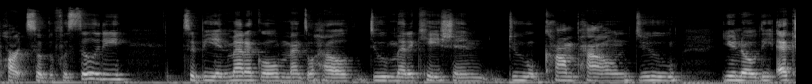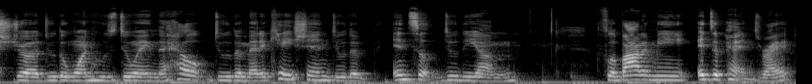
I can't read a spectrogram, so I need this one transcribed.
parts of the facility to be in medical, mental health, do medication, do compound, do you know the extra, do the one who's doing the help, do the medication, do the insul, do the um phlebotomy. It depends, right?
